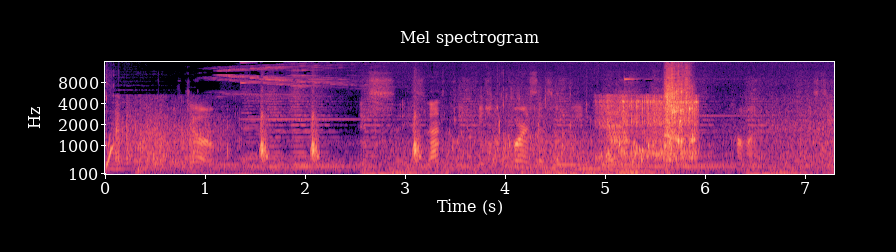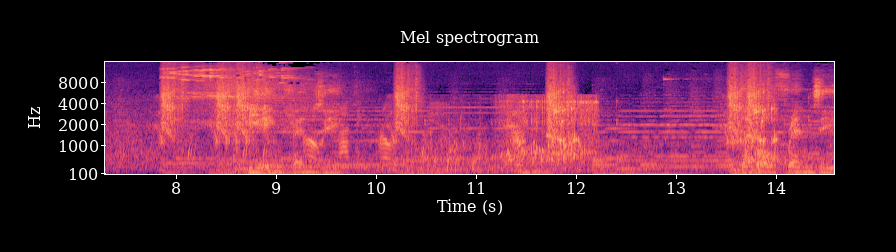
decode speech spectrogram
Let's go. Is, is that quick mission? Of course, that's a feeding Come on. Let's do Feeding Oh, frenzy. nothing frozen yet. Double frenzy.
